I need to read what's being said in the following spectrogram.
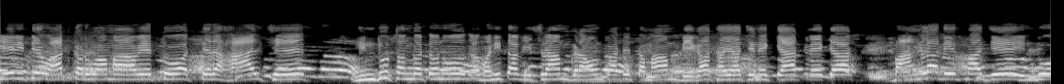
જે રીતે વાત કરવામાં આવે તો અત્યારે હાલ છે હિન્દુ સંગઠનો વનિતા વિશ્રામ ગ્રાઉન્ડ ખાતે તમામ ભેગા થયા છે ને ક્યાંક ને ક્યાંક બાંગ્લાદેશમાં જે હિન્દુઓ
